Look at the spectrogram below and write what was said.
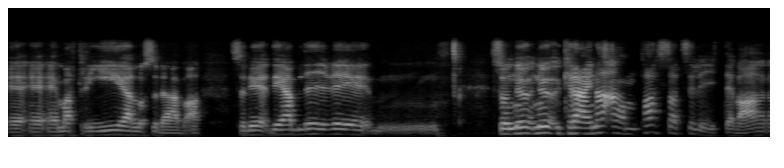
eh, materiel och sådär. Va? Så det, det har blivit... Mm. Så nu, nu Ukraina har anpassat sig lite va.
